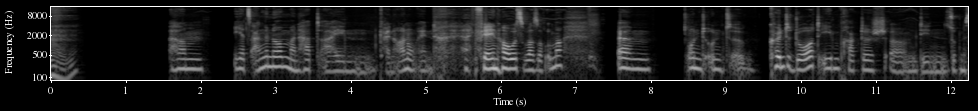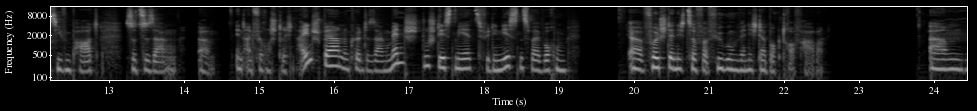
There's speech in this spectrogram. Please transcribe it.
Mhm. Ähm, jetzt angenommen, man hat ein, keine Ahnung, ein, ein Ferienhaus, was auch immer, ähm, und, und äh, könnte dort eben praktisch ähm, den submissiven Part sozusagen ähm, in Anführungsstrichen einsperren und könnte sagen, Mensch, du stehst mir jetzt für die nächsten zwei Wochen äh, vollständig zur Verfügung, wenn ich da Bock drauf habe. Ähm,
